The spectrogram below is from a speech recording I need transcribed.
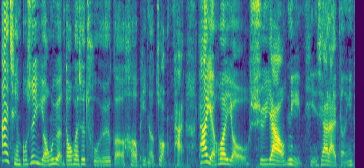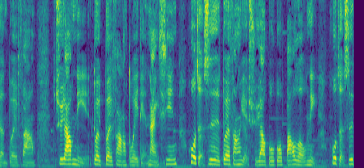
爱情不是永远都会是处于一个和平的状态，它也会有需要你停下来等一等对方，需要你对对方多一点耐心，或者是对方也需要多多包容你，或者是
